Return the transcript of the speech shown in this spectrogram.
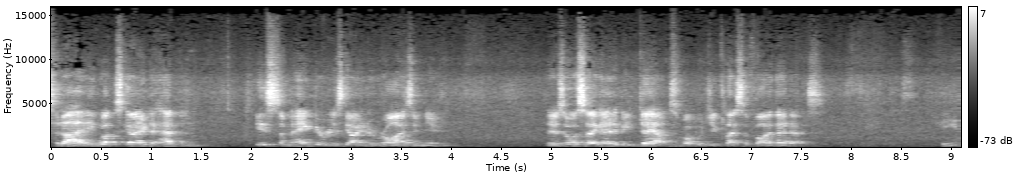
today, what's going to happen is some anger is going to rise in you. There's also going to be doubts. What would you classify that as? Fear?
